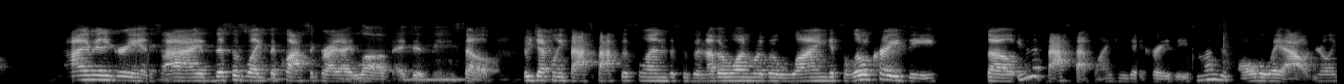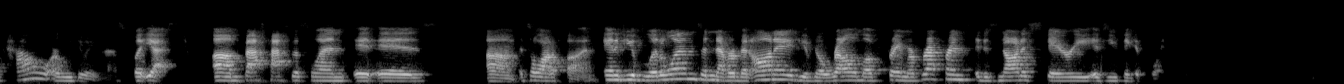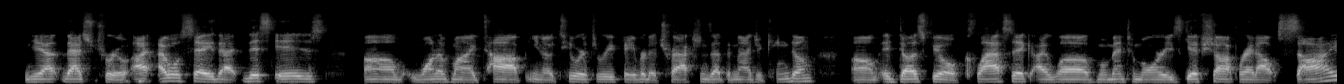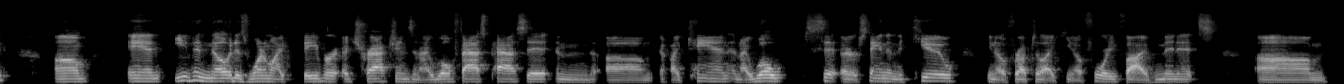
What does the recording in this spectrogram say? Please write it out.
I'm in agreement. I this is like the classic ride I love at Disney. So we definitely fast pass this one. This is another one where the line gets a little crazy. So even the fast pass line can get crazy. Sometimes it's all the way out, and you're like, how are we doing this? But yes, um, fast pass this one. It is. Um, it's a lot of fun. And if you have little ones and never been on it, if you have no realm of frame of reference, it is not as scary as you think it's going. To be. Yeah, that's true. I, I will say that this is um, one of my top, you know, two or three favorite attractions at the Magic Kingdom. Um, it does feel classic. I love Memento Mori's gift shop right outside. Um, and even though it is one of my favorite attractions, and I will fast pass it, and um, if I can, and I will sit or stand in the queue, you know, for up to like you know 45 minutes. Um,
